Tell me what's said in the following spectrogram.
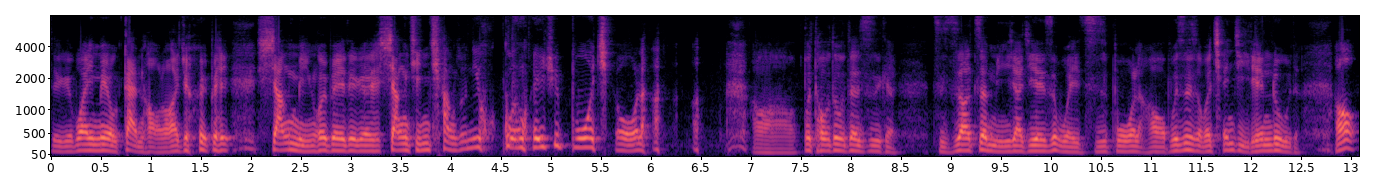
这个万一没有干好的话，就会被乡民会被这个乡亲呛说你滚回去播球了啊！不偷渡这四个，只知道证明一下今天是伪直播了哦，不是什么前几天录的。好，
